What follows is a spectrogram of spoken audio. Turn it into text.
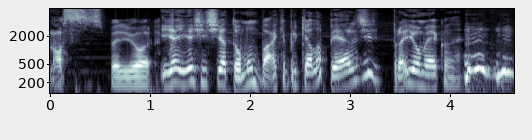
nossa, superior. E aí a gente já toma um baque porque ela perde pra Yomeko, né?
